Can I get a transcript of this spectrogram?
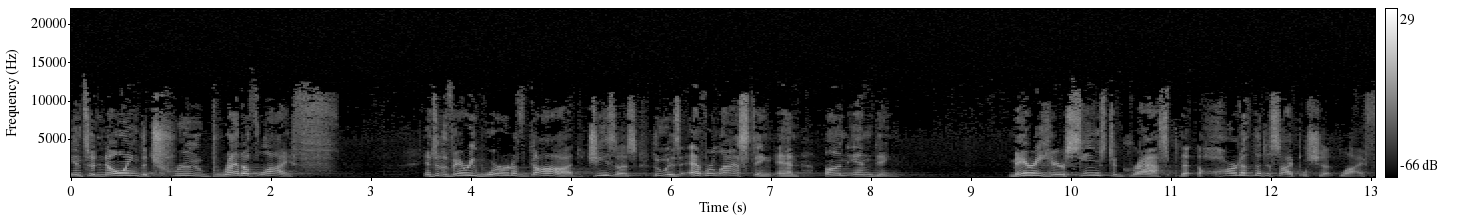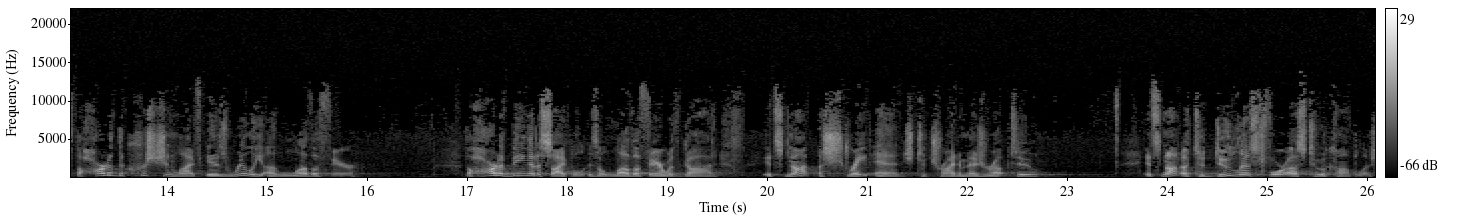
into knowing the true bread of life into the very Word of God, Jesus, who is everlasting and unending. Mary here seems to grasp that the heart of the discipleship life, the heart of the Christian life, is really a love affair. The heart of being a disciple is a love affair with God. It's not a straight edge to try to measure up to, it's not a to do list for us to accomplish.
